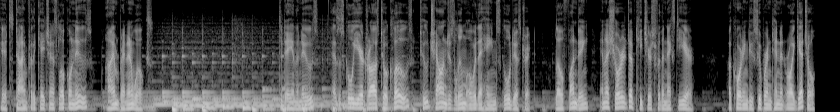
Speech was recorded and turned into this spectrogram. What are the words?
It's time for the KHNS Local News. I'm Brendan Wilkes. Today in the news, as the school year draws to a close, two challenges loom over the Haines School District low funding and a shortage of teachers for the next year. According to Superintendent Roy Getchell,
